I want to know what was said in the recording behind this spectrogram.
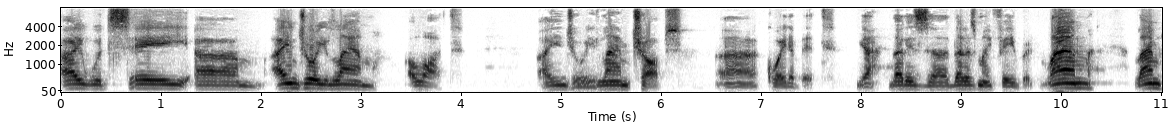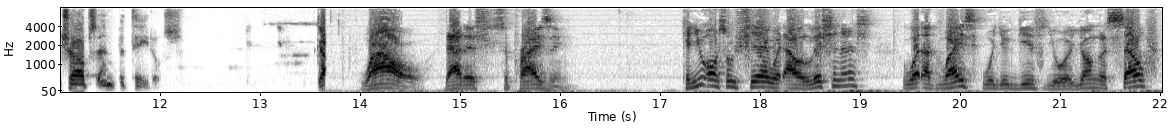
I would say um, I enjoy lamb a lot. I enjoy lamb chops uh, quite a bit. Yeah, that is uh, that is my favorite. Lamb, lamb chops, and potatoes. Wow, that is surprising. Can you also share with our listeners what advice would you give your younger self,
